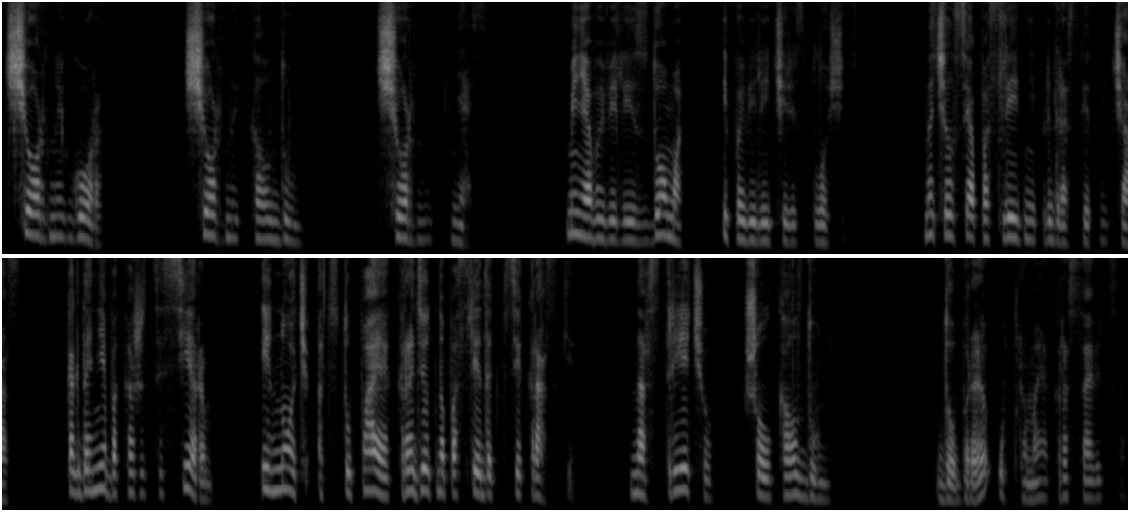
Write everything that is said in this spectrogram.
Черный город, черный колдун черный князь. Меня вывели из дома и повели через площадь. Начался последний предрассветный час, когда небо кажется серым, и ночь, отступая, крадет напоследок все краски. Навстречу шел колдун. «Доброе утро, моя красавица.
